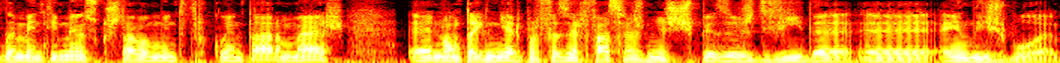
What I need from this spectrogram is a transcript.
Lamento imenso, gostava muito de frequentar, mas uh, não tenho dinheiro para fazer face às minhas despesas de vida em Lisboa.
